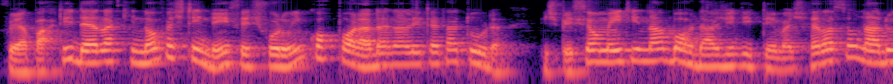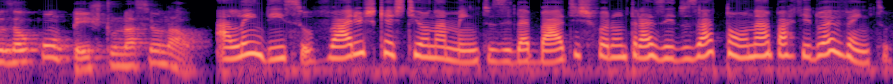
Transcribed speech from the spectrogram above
Foi a partir dela que novas tendências foram incorporadas na literatura especialmente na abordagem de temas relacionados ao contexto nacional. Além disso, vários questionamentos e debates foram trazidos à tona a partir do evento.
